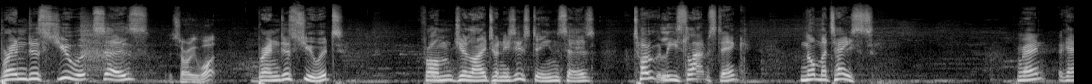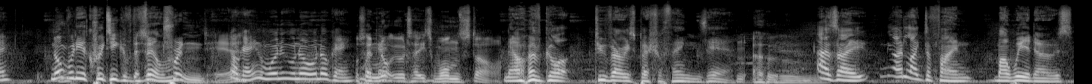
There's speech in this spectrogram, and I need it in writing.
Brenda Stewart says sorry, what? Brenda Stewart from oh. July 2016 says, totally slapstick, not my taste. Right? Okay. Not really a critique of the There's film. a trend here. Okay, well, no, no, okay. So okay. not your taste, one star. Now I've got two very special things here. Oh. As I, I'd like to find my weirdos.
